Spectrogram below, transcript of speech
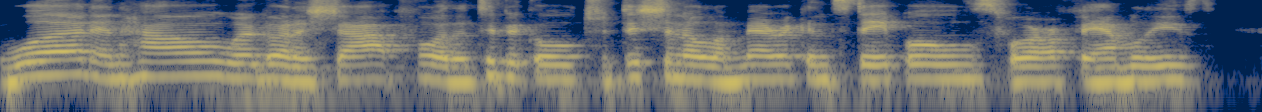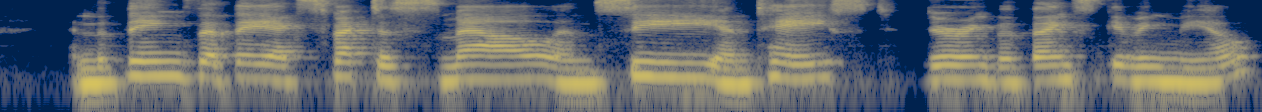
what and how we're going to shop for the typical traditional American staples for our families and the things that they expect to smell and see and taste during the Thanksgiving meal.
